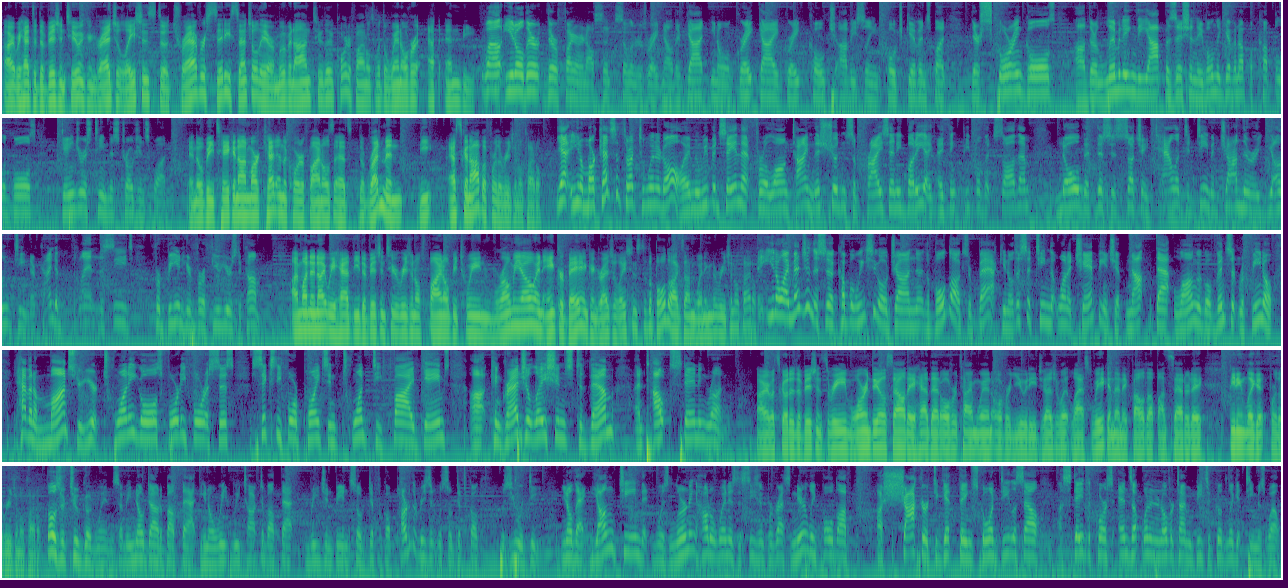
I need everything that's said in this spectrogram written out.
All right, we head to Division Two, and congratulations to Traverse City Central. They are moving on to the quarterfinals with a win over FNV. Well, you know they're they're firing all cylinders right now. They've got you know a great guy, great coach, obviously Coach Givens, but they're scoring goals. Uh, they're limiting the opposition. They've only given up a couple of goals dangerous team, this Trojan squad. And they'll be taking on Marquette in the quarterfinals as the Redmen beat Escanaba for the regional title. Yeah, you know, Marquette's a threat to win it all. I mean, we've been saying that for a long time. This shouldn't surprise anybody. I, I think people that saw them know that this is such a talented team. And, John, they're a young team. They're kind of planting the seeds for being here for a few years to come. On Monday night, we had the Division Two regional final between Romeo and Anchor Bay, and congratulations to the Bulldogs on winning the regional title. You know, I mentioned this a couple weeks ago, John. The Bulldogs are back. You know, this is a team that won a championship not that long ago. Vincent Ruffino having a monster year 20 goals, 44 assists, 64 points in 25 games. Uh, congratulations to them. An outstanding run. All right, let's go to Division Three. Warren De La Salle, they had that overtime win over UD Jesuit last week, and then they followed up on Saturday, beating Liggett for the regional title. Those are two good wins. I mean, no doubt about that. You know, we, we talked about that region being so difficult. Part of the reason it was so difficult was UD. You know, that young team that was learning how to win as the season progressed nearly pulled off a shocker to get things going. De La Salle uh, stayed the course, ends up winning in overtime, and beats a good Liggett team as well.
